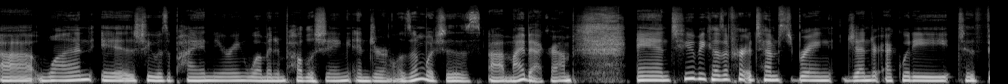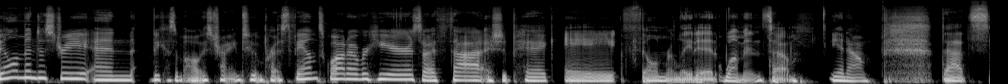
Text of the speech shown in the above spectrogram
Uh, one is she was a pioneering woman in publishing and journalism, which is uh, my background. And two, because of her attempts to bring gender equity to the film industry, and because I'm always trying to impress Fan Squad over here. So I thought I should pick a film related woman. So, you know, that's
